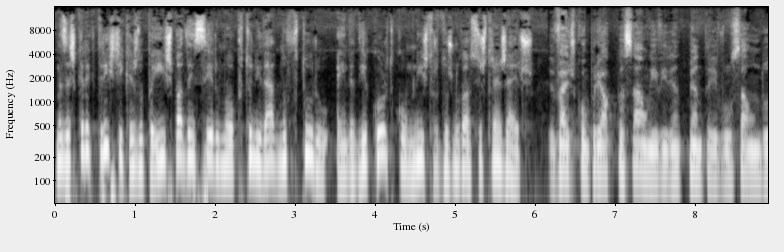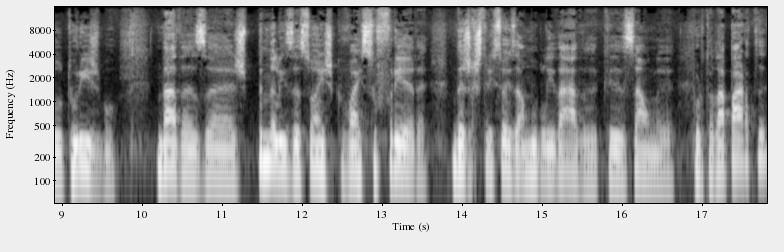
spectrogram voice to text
mas as características do país podem ser uma oportunidade no futuro, ainda de acordo com o ministro dos Negócios Estrangeiros. Vejo com preocupação, evidentemente, a evolução do turismo dadas as penalizações que vai sofrer das restrições à mobilidade que são eh, por toda a parte,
